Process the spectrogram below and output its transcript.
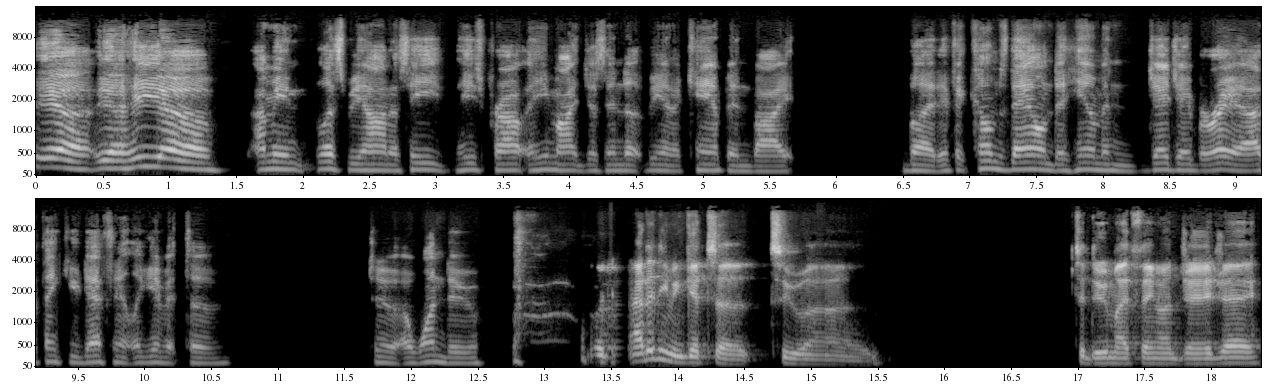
yeah, yeah. He uh I mean, let's be honest, he he's probably he might just end up being a camp invite. But if it comes down to him and JJ Barea, I think you definitely give it to to a Wundu. Look, I didn't even get to to uh, to do my thing on JJ.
